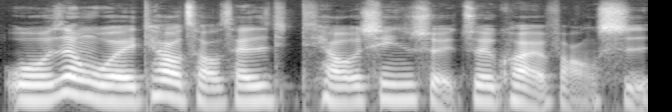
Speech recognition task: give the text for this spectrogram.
我认为跳槽才是调薪水最快的方式。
